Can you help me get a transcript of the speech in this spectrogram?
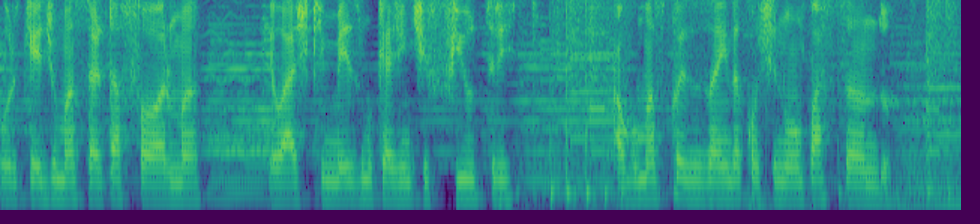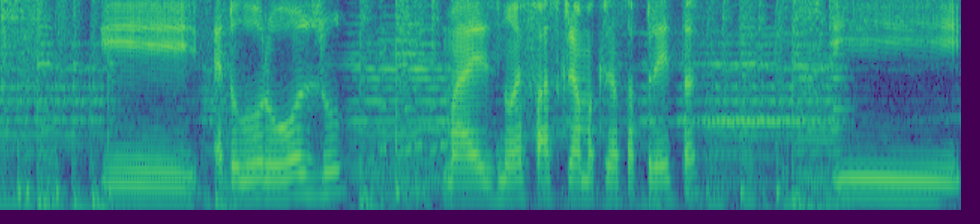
porque de uma certa forma eu acho que mesmo que a gente filtre, algumas coisas ainda continuam passando. E é doloroso, mas não é fácil criar uma criança preta. E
